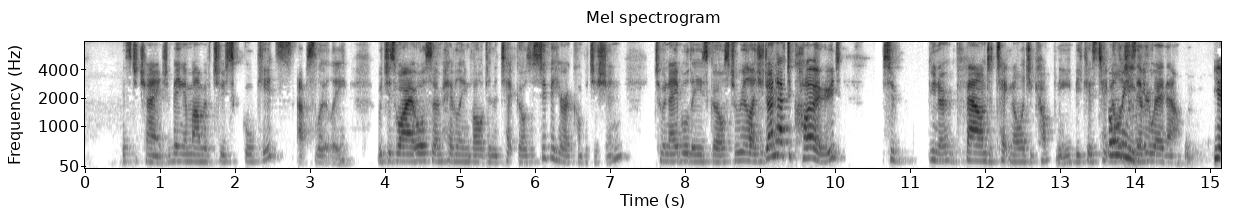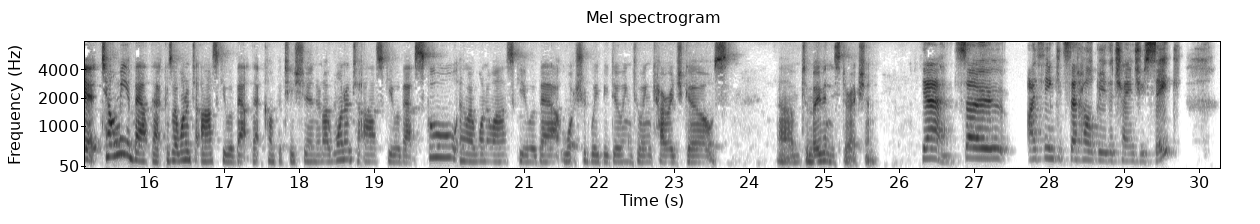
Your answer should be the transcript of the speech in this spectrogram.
it's to change. And being a mum of two school kids, absolutely. Which is why I also am heavily involved in the Tech Girls a Superhero competition to enable these girls to realize you don't have to code to, you know, found a technology company because technology is everywhere now. Yeah, tell me about that because I wanted to ask you about that competition and I wanted to ask you about school and I want to ask you about what should we be doing to encourage girls um, to move in this direction. Yeah, so I think it's that whole be the change you seek.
